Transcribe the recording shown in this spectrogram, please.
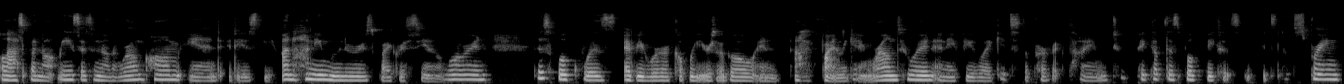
Last but not least is another rom-com and it is The Unhoneymooners by Christina Lauren. This book was everywhere a couple years ago and I'm finally getting around to it and I feel like it's the perfect time to pick up this book because it's now spring,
